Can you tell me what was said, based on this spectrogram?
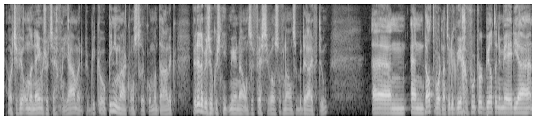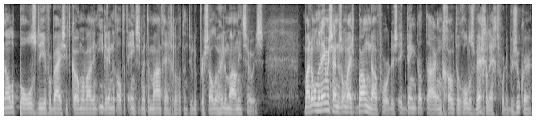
En wat je veel ondernemers hoort zeggen van ja, maar de publieke opinie maken we ons druk om. Want dadelijk willen de bezoekers niet meer naar onze festivals of naar onze bedrijven toe. En, en dat wordt natuurlijk weer gevoerd door het beeld in de media en alle polls die je voorbij ziet komen, waarin iedereen het altijd eens is met de maatregelen, wat natuurlijk per saldo helemaal niet zo is. Maar de ondernemers zijn dus onwijs bang daarvoor. Dus ik denk dat daar een grote rol is weggelegd voor de bezoeker.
